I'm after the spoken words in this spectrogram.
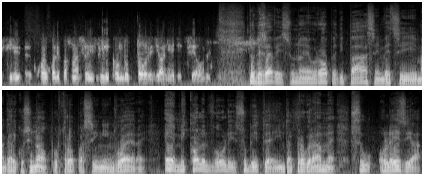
fili, eh, quali possono essere i fili conduttori di ogni edizione. Tu dicevi su un'Europa di pace, invece magari così no, purtroppo in guerra. E mi colla il voli subito in tal programma su Olesia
